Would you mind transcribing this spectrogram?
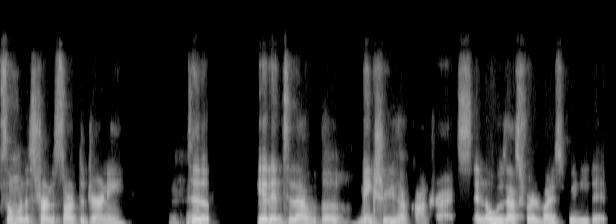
someone that's trying to start the journey mm-hmm. to get into that with a make sure you have contracts and always ask for advice if we need it.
